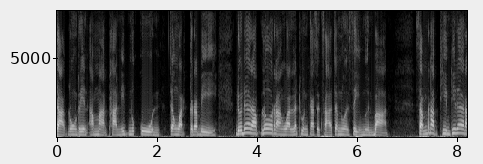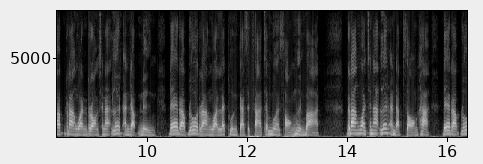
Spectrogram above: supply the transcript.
จากโรงเรียนอมาตพาณิชนุกูล จังหวัดกระบี่ โดยได้รับโล่รางวัลและทุนการศึกษาจำนวน 40,000 บาทสำหรับทีมที่ได้รับรางวัลรองชนะเลิศอันดับหนึ่งได้รับโล่รางวัลและทุนการศึกษาจำนวน 20,000 บาท รางวัลชนะเลิศอันดับ 2 ค่ะ ได้รับโล่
